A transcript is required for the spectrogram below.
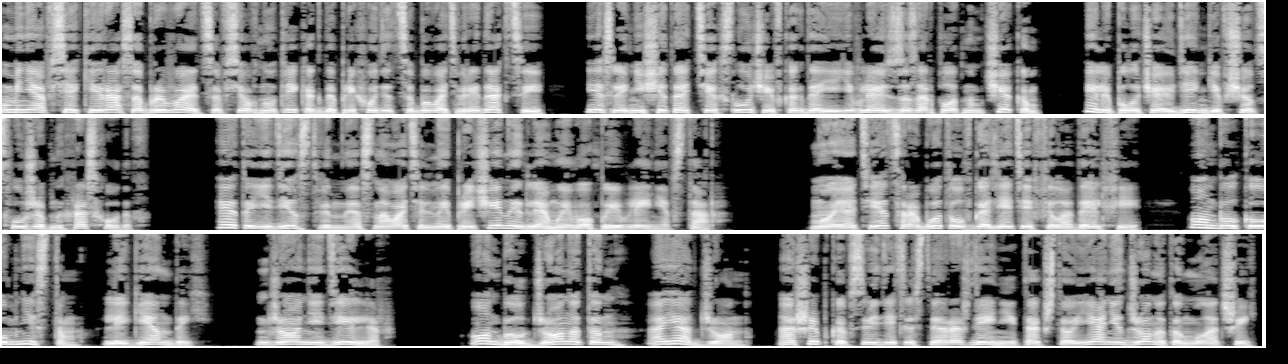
У меня всякий раз обрывается все внутри, когда приходится бывать в редакции, если не считать тех случаев, когда я являюсь за зарплатным чеком или получаю деньги в счет служебных расходов. Это единственные основательные причины для моего появления в Стар. Мой отец работал в газете в Филадельфии. Он был колумнистом, легендой. Джонни Диллер. Он был Джонатан, а я Джон. Ошибка в свидетельстве о рождении, так что я не Джонатан-младший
